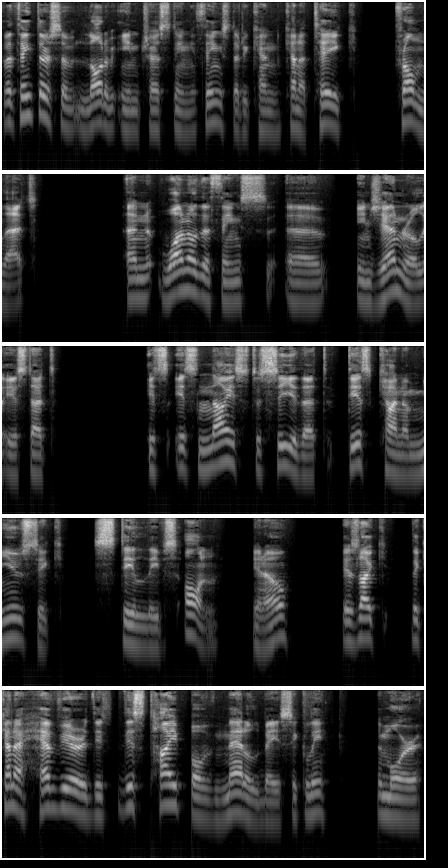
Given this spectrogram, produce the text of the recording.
I think there's a lot of interesting things that you can kind of take from that. And one of the things uh, in general is that it's it's nice to see that this kind of music still lives on. You know, it's like the kind of heavier this this type of metal basically, the more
